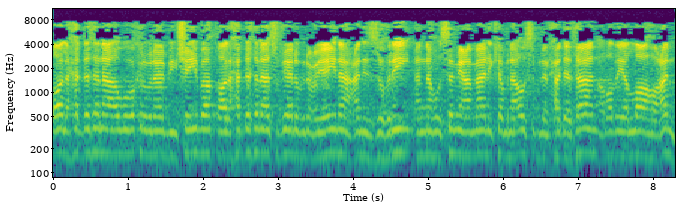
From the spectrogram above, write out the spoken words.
قال حدثنا أبو بكر بن أبي شيبة قال حدثنا سفيان بن عيينة عن الزهري أنه سمع مالك بن أوس بن الحدثان رضي الله عنه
